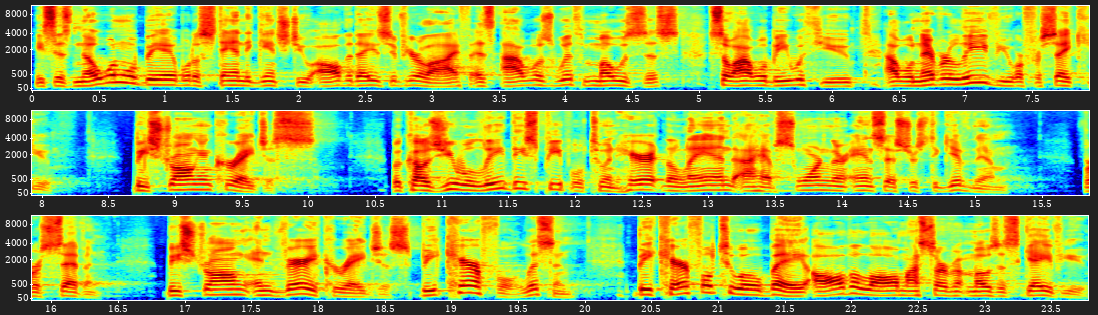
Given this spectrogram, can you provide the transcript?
he says, No one will be able to stand against you all the days of your life, as I was with Moses, so I will be with you. I will never leave you or forsake you. Be strong and courageous, because you will lead these people to inherit the land I have sworn their ancestors to give them. Verse 7 Be strong and very courageous. Be careful, listen, be careful to obey all the law my servant Moses gave you.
